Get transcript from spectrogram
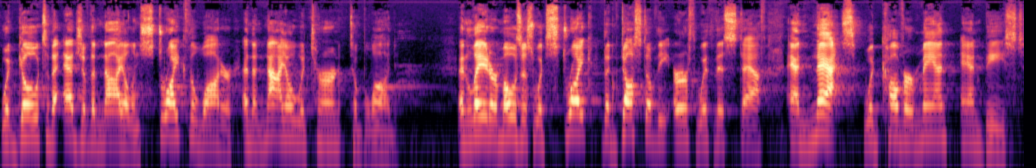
would go to the edge of the Nile and strike the water, and the Nile would turn to blood. And later, Moses would strike the dust of the earth with this staff, and gnats would cover man and beast.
